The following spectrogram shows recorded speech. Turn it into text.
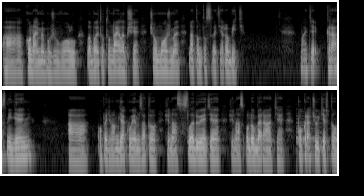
a konajme Božiu vôľu, lebo je toto najlepšie, čo môžeme na tomto svete robiť. Majte krásny deň, a opäť vám ďakujem za to, že nás sledujete, že nás odoberáte. Pokračujte v tom,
